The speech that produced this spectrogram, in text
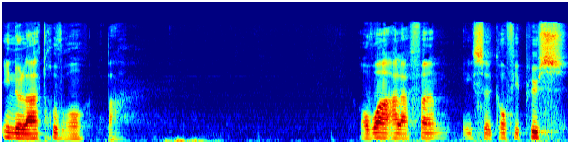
Ils ne la trouveront pas. On voit à la fin, ils se confient plus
